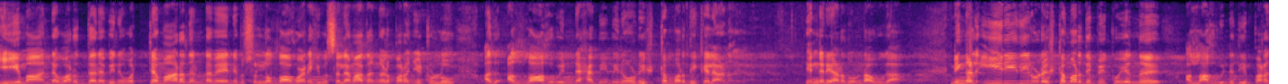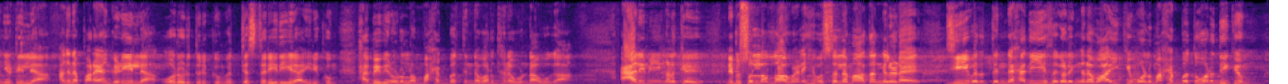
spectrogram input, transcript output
ഈമാന്റെ വർധനവിന് ഒറ്റ മാനദണ്ഡമേ നബിസുല്ലാഹു അലഹി വസല്ലമ തങ്ങൾ പറഞ്ഞിട്ടുള്ളൂ. അത് അള്ളാഹുവിന്റെ ഹബീബിനോട് ഇഷ്ടം വർദ്ധിക്കലാണ്. എങ്ങനെയാണ് അത് ഉണ്ടാവുക? നിങ്ങൾ ഈ രീതിയിലൂടെ ഇഷ്ടം വർദ്ധിപ്പിക്കൂ എന്ന് അള്ളാഹുവിന്റെ ദീൻ പറഞ്ഞിട്ടില്ല. അങ്ങനെ പറയാൻ കഴിയില്ല. ഓരോരുത്തർക്കും വ്യത്യസ്ത രീതിയിലായിരിക്കും ഹബീബിനോടുള്ള മഹബത്തിന്റെ വർധനവ് ഉണ്ടാവുക. ആലിമീങ്ങൾക്ക് നബിസുല്ലാഹു അലഹി വസല്ലമ തങ്ങളുടെ ജീവിതത്തിന്റെ ഹദീസുകൾ ഇങ്ങനെ വായിക്കുമ്പോൾ മഹബത്ത് വർദ്ധിക്കും.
